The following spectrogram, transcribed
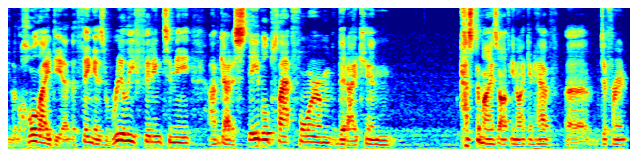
You know, the whole idea, the thing is really fitting to me. I've got a stable platform that I can customize off. You know, I can have uh, different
